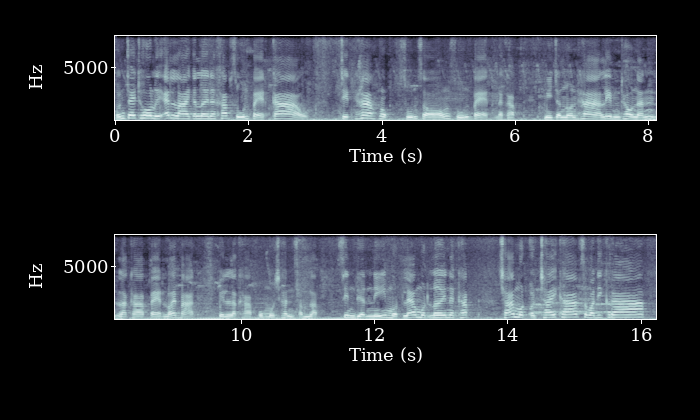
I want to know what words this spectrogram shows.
สนใจโทรหรือแอดไลน์กันเลยนะครับ 089 756 0208 นะครับ มีจำนวน 5 เล่มเท่านั้น ราคา 800 บาท เป็นราคาโปรโมชั่นสำหรับสิ้นเดือนนี้หมดแล้วหมดเลยนะครับ ช้าหมดอดใช้ครับ สวัสดีครับ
